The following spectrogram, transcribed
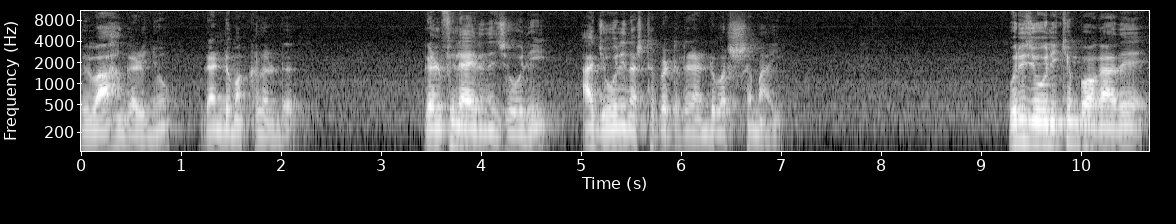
വിവാഹം കഴിഞ്ഞു രണ്ട് മക്കളുണ്ട്. ഗൾഫിലായിരുന്നു ജോലി ആ ജോലി നഷ്ടപ്പെട്ടിട്ട് രണ്ട് വർഷമായി. ഒരു ജോലിക്കും പോകാതെ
